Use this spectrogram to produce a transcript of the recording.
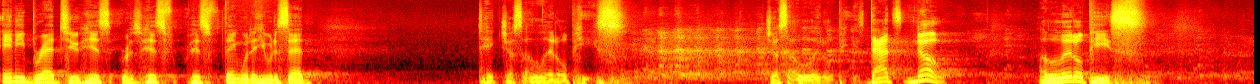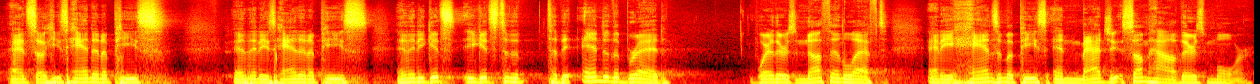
any bread to, his, his, his thing would, he would have said, take just a little piece. just a little piece. That's no, a little piece. And so he's handing a piece, and then he's handing a piece, and then he gets he gets to the to the end of the bread where there's nothing left, and he hands him a piece, and magic somehow there's more.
